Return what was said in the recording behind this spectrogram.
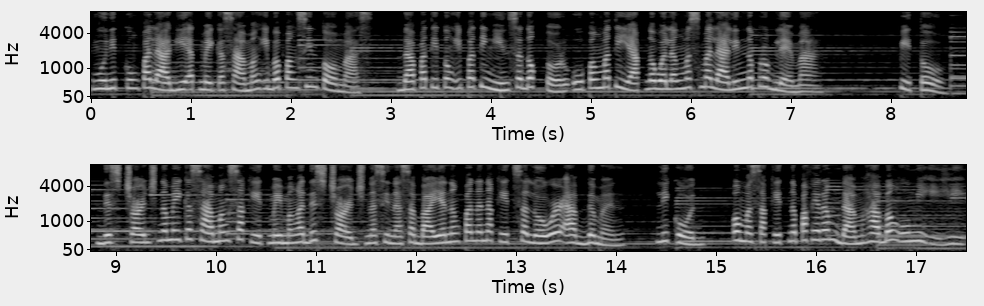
ngunit kung palagi at may kasamang iba pang sintomas, dapat itong ipatingin sa doktor upang matiyak na walang mas malalim na problema. 7. Discharge na may kasamang sakit may mga discharge na sinasabayan ng pananakit sa lower abdomen, likod, o masakit na pakiramdam habang umiihi.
